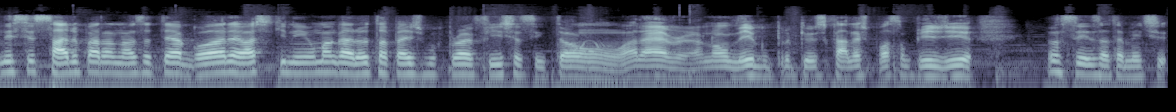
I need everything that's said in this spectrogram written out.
necessário para nós até agora. Eu acho que nenhuma garota pede por Proficiency, então, whatever. Eu não ligo para que os caras possam pedir. Eu sei exatamente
